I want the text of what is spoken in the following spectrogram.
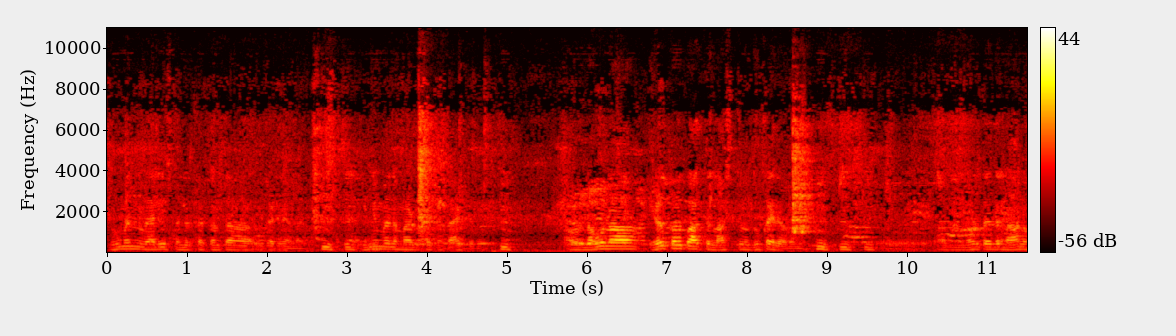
ಹ್ಯೂಮನ್ ವ್ಯಾಲ್ಯೂಸ್ ನಲ್ಲಿರ್ತಕ್ಕಂಥ ಘಟನೆ ಅಲ್ಲ ಇನ್ಹ್ಯೂಮನ್ ಮಾಡಿರ್ತಕ್ಕಂಥ ಆಕ್ಟ್ ಇದು. ಅವ್ರ ನೋವನ್ನ ಹೇಳ್ಕೊಳಕ್ಕೂ ಆಗ್ತಿಲ್ಲ ಅಷ್ಟು ದುಃಖ ಇದೆ ಅವರಲ್ಲಿ. ಅದನ್ನ ನೋಡ್ತಾ ಇದ್ರೆ ನಾನು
